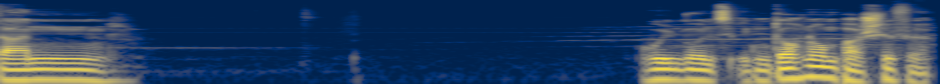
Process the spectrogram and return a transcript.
dann holen wir uns eben doch noch ein paar Schiffe.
